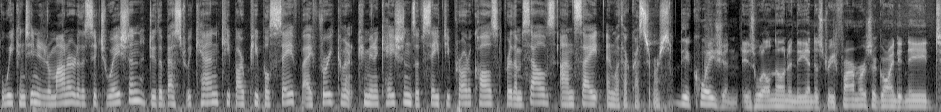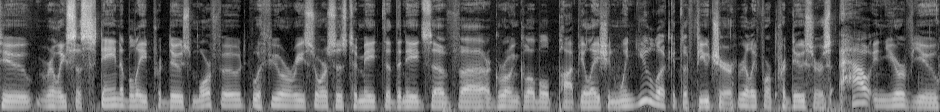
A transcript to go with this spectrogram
we continue to monitor the situation, do the best we can, keep our people safe by frequent communications of safety protocols for themselves on site and with our customers. The equation is well known in the industry. Farmers are going to need to really sustainably produce more food with fewer resources to meet the, the needs of uh, a growing global population. When you look at the future, really for producers, how, in your view,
